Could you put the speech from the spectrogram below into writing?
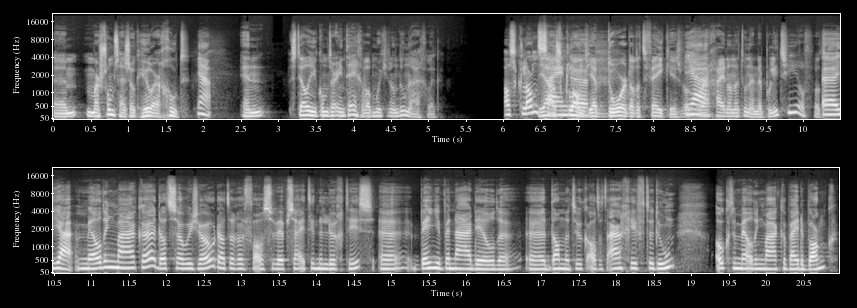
Um, maar soms zijn ze ook heel erg goed. Ja. En stel je komt er één tegen, wat moet je dan doen eigenlijk? Als klant ja, zijn. als klant. Je hebt door dat het fake is. Wat, ja. Waar ga je dan naartoe? Naar de politie? Of wat? Uh, ja, melding maken. Dat sowieso. Dat er een valse website in de lucht is. Uh, ben je benadeelde? Uh, dan natuurlijk altijd aangifte doen. Ook de melding maken bij de bank.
